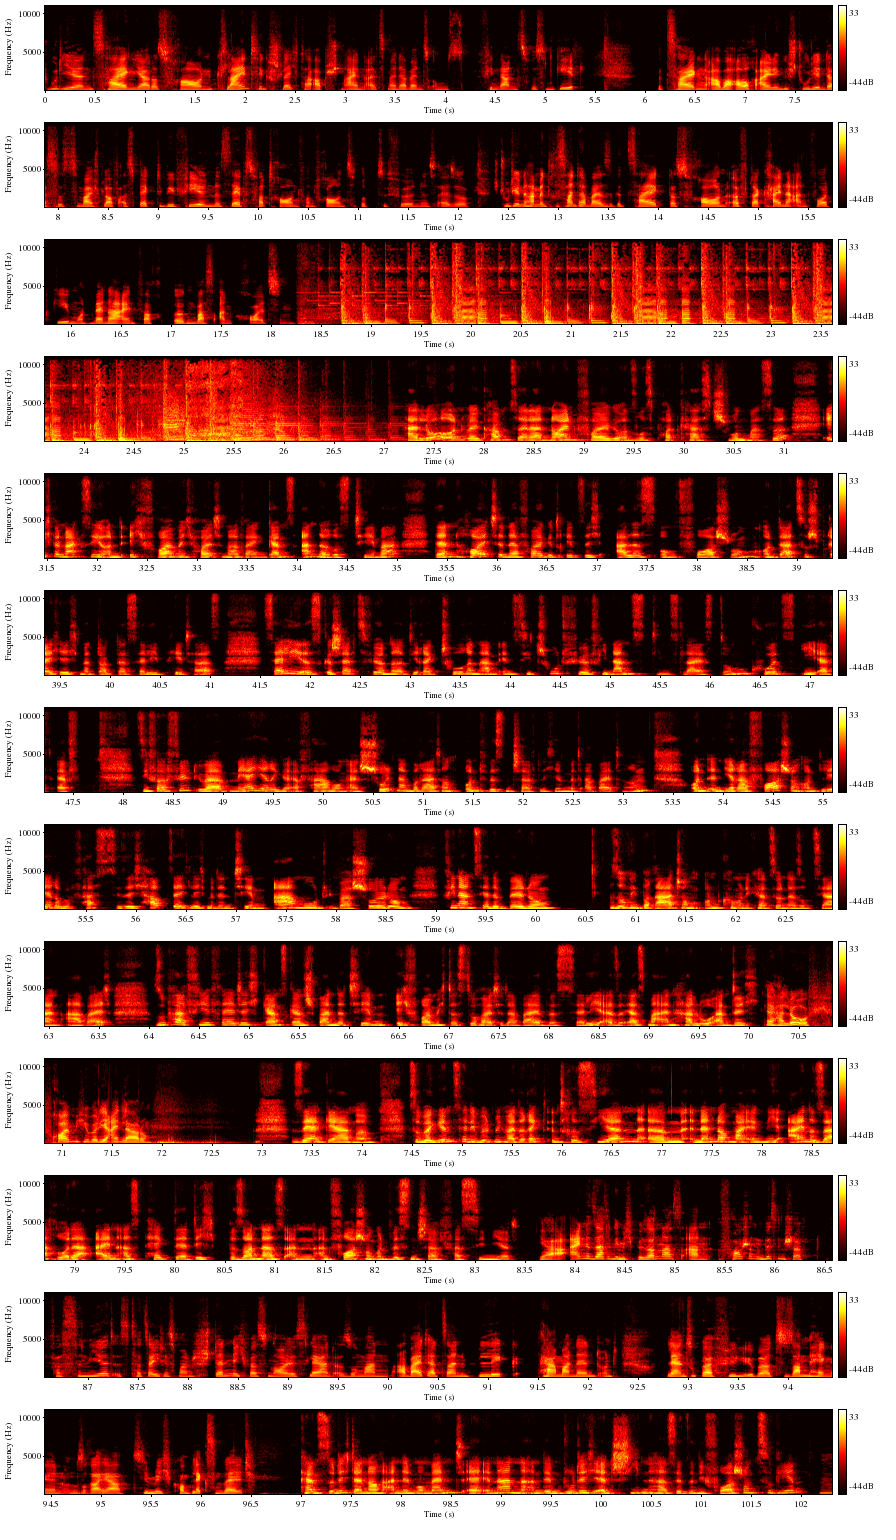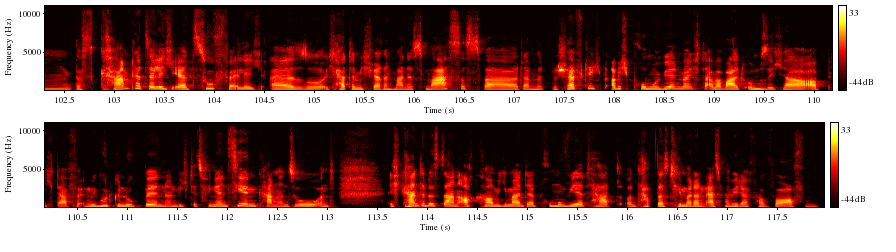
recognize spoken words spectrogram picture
Studien zeigen ja, dass Frauen kleintig schlechter abschneiden als Männer, wenn es ums Finanzwissen geht. Wir zeigen aber auch einige Studien, dass es zum Beispiel auf Aspekte wie fehlendes Selbstvertrauen von Frauen zurückzuführen ist. Also Studien haben interessanterweise gezeigt, dass Frauen öfter keine Antwort geben und Männer einfach irgendwas ankreuzen. Hallo und willkommen zu einer neuen Folge unseres Podcasts Schwungmasse. Ich bin Maxi und ich freue mich heute mal auf ein ganz anderes Thema, denn heute in der Folge dreht sich alles um Forschung und dazu spreche ich mit Dr. Sally Peters. Sally ist geschäftsführende Direktorin am Institut für Finanzdienstleistungen, kurz IFF. Sie verfügt über mehrjährige Erfahrung als Schuldnerberaterin und wissenschaftliche Mitarbeiterin. Und in ihrer Forschung und Lehre befasst sie sich hauptsächlich mit den Themen Armut, Überschuldung, finanzielle Bildung sowie Beratung und Kommunikation der sozialen Arbeit. Super vielfältig, ganz, ganz spannende Themen. Ich freue mich, dass du heute dabei bist, Sally. Also erstmal ein Hallo an dich. Ja, hallo. Ich freue mich über die Einladung. Sehr gerne. Zu Beginn, Sadie, würde mich mal direkt interessieren. Ähm, nenn doch mal irgendwie eine Sache oder einen Aspekt, der dich besonders an, an Forschung und Wissenschaft fasziniert. Ja, eine Sache, die mich besonders an Forschung und Wissenschaft fasziniert, ist tatsächlich, dass man ständig was Neues lernt. Also man erweitert seinen Blick permanent und lernt super viel über Zusammenhänge in unserer ja ziemlich komplexen Welt. Kannst du dich denn noch an den Moment erinnern, an dem du dich entschieden hast, jetzt in die Forschung zu gehen? Hm, das kam tatsächlich eher zufällig. Also ich hatte mich während meines Masters zwar damit beschäftigt, ob ich promovieren möchte, aber war halt unsicher, ob ich dafür irgendwie gut genug bin und wie ich das finanzieren kann und so. Und ich kannte bis dahin auch kaum jemand, der promoviert hat und habe das Thema dann erstmal wieder verworfen.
